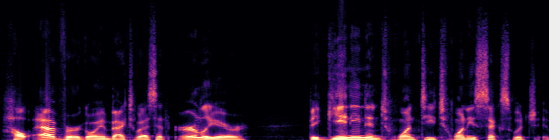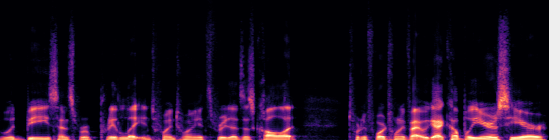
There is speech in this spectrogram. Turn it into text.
However, going back to what I said earlier, beginning in 2026, which would be since we're pretty late in 2023, let's just call it 24, 25. We got a couple years here.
